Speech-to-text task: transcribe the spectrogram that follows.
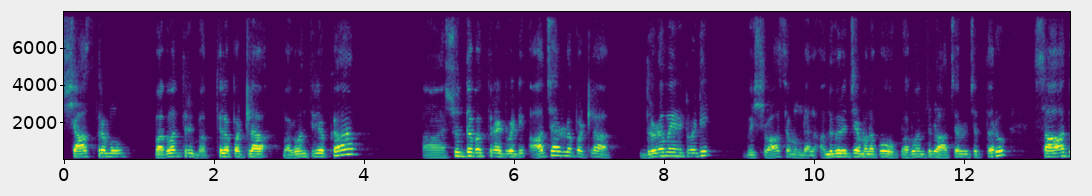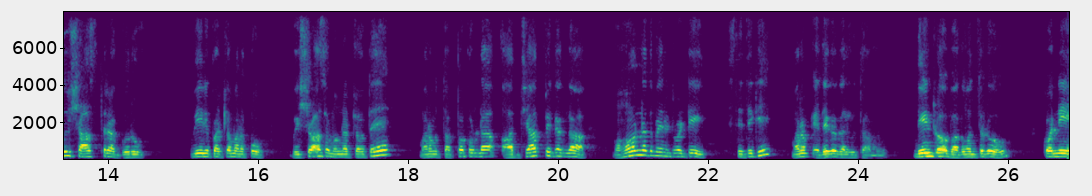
శాస్త్రము భగవంతుడి భక్తుల పట్ల భగవంతుడి యొక్క శుద్ధ భక్తులైనటువంటి ఆచారుల పట్ల దృఢమైనటువంటి విశ్వాసం ఉండాలి. అందు గురించే మనకు భగవంతుడు ఆచార్యులు చెప్తారు సాధు శాస్త్ర గురు వీరి పట్ల మనకు విశ్వాసం ఉన్నట్లయితే మనం తప్పకుండా ఆధ్యాత్మికంగా మహోన్నతమైనటువంటి స్థితికి మనం ఎదగగలుగుతాము. దీంట్లో భగవంతుడు కొన్ని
